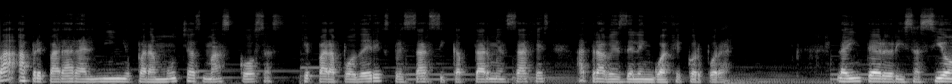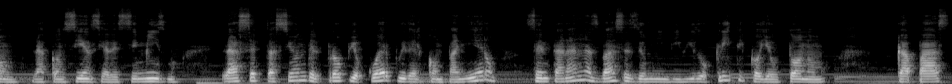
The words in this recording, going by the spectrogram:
va a preparar al niño para muchas más cosas que para poder expresarse y captar mensajes a través del lenguaje corporal. La interiorización, la conciencia de sí mismo, la aceptación del propio cuerpo y del compañero sentarán las bases de un individuo crítico y autónomo, capaz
